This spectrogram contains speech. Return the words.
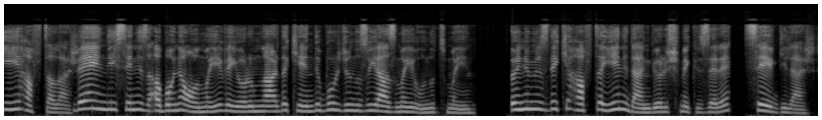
İyi haftalar. Beğendiyseniz abone olmayı ve yorumlarda kendi burcunuzu yazmayı unutmayın. Önümüzdeki hafta yeniden görüşmek üzere, sevgiler.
